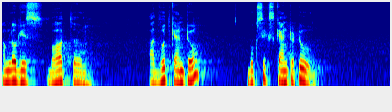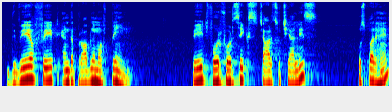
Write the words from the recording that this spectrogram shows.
हम लोग इस बहुत अद्भुत canto book six canto two the way of fate and the problem of pain page four four six चार सौ छियालीस, उस पर हैं।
